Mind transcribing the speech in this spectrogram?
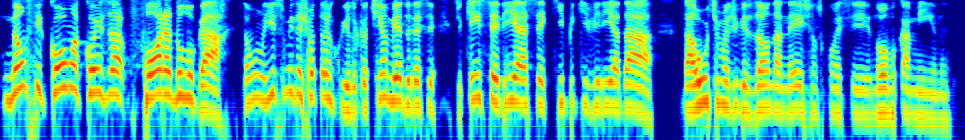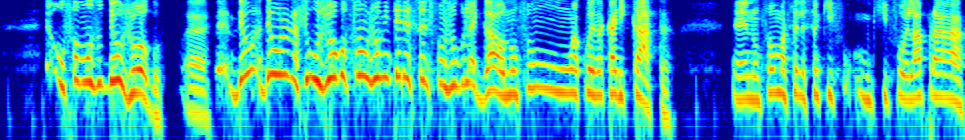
Não ficou uma coisa fora do lugar. Então isso me deixou tranquilo, que eu tinha medo desse, de quem seria essa equipe que viria da, da última divisão da Nations com esse novo caminho, né? O famoso deu jogo. É. é. Deu, deu, assim, o jogo foi um jogo interessante, foi um jogo legal, não foi uma coisa caricata. É, não foi uma seleção que, que foi lá para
